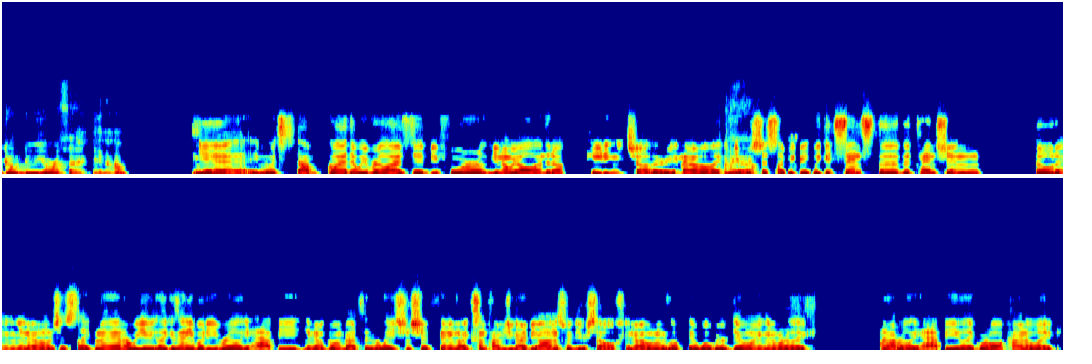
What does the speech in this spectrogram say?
go do your thing, you know? Yeah. It's, I'm glad that we realized it before, you know, we all ended up hating each other, you know, like yeah. it was just like, we could, we could sense the, the tension building, you know, it was just like, man, are we like, is anybody really happy? You know, going back to the relationship thing, like sometimes you got to be honest with yourself, you know, when we looked at what we were doing and we're like, we're not really happy. Like we're all kind of like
